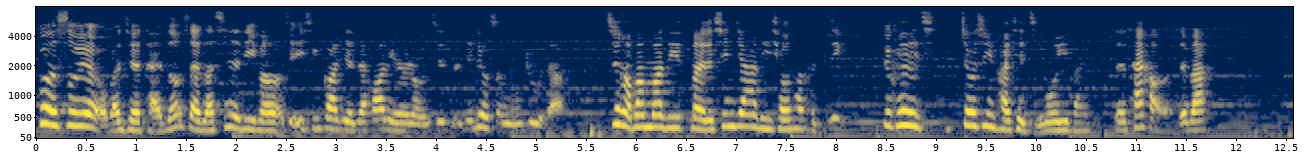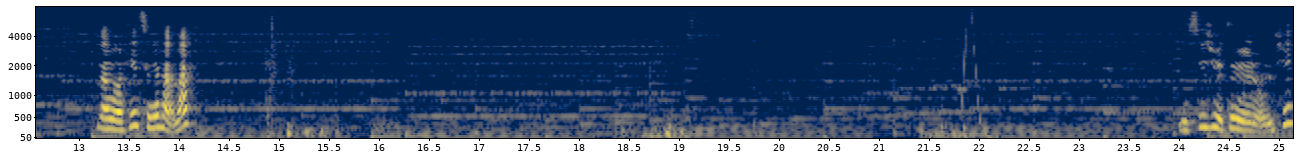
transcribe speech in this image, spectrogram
过了数月，我搬去了台中，想到新的地方，且一心挂念在花莲的荣千整天六神无主的。幸好爸妈离买的新家离球场很近，就可以就近排遣寂寞一番，真的太好了，对吧？那我先吃个糖吧。你失去了队员荣圈。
